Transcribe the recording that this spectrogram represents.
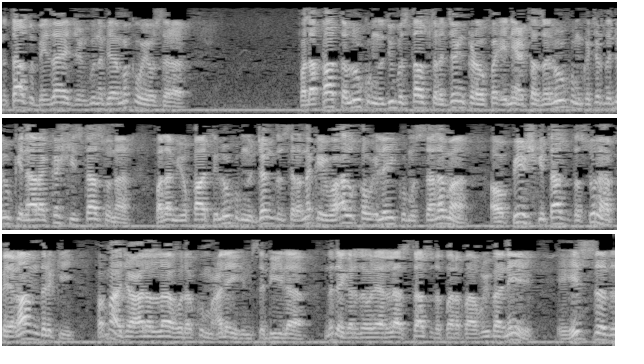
نو تاسو بې ځای جنگونه بیا مکو یو سره فلقاتلوکم نو دیو بس تاسو سره جنگ کړو په ان اعتزلوکم کچر د دیو کناره کشي تاسو نه فلم یقاتلوکم نو جنگ د سره نه کوي والقوا الیکم السلام او پیش کی تاسو ته صلح پیغام درکې فما جعل الله لكم عليهم سبيلا نه دې ګرځولې الله تاسو د پر پاغوي باندې هیڅ د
